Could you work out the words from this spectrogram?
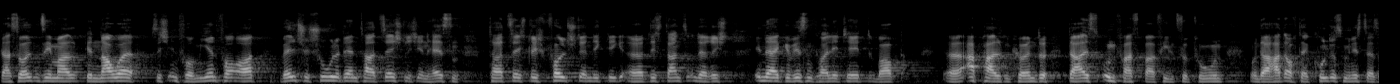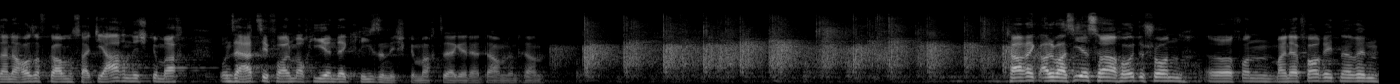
Da sollten Sie sich einmal genauer sich informieren vor Ort, welche Schule denn tatsächlich in Hessen tatsächlich vollständig äh, Distanzunterricht in einer gewissen Qualität überhaupt abhalten könnte. Da ist unfassbar viel zu tun. Und da hat auch der Kultusminister seine Hausaufgaben seit Jahren nicht gemacht. Und er hat sie vor allem auch hier in der Krise nicht gemacht, sehr geehrte Damen und Herren. Tarek Al-Wazir ist heute schon äh, von meiner Vorrednerin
